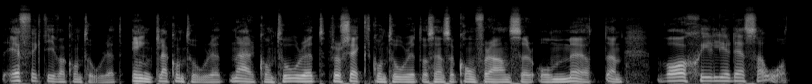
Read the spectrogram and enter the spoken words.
Det effektiva kontoret, enkla kontoret, närkontoret, projektkontoret och sen så konferenser och möten. Vad skiljer dessa åt?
